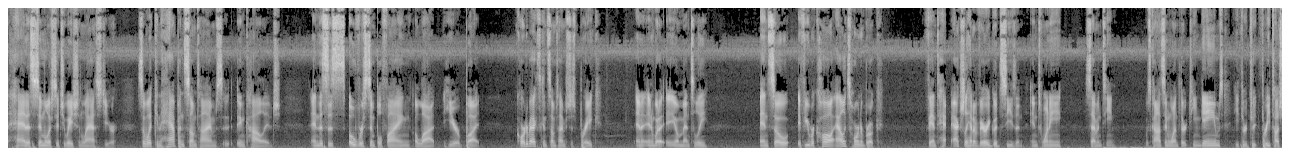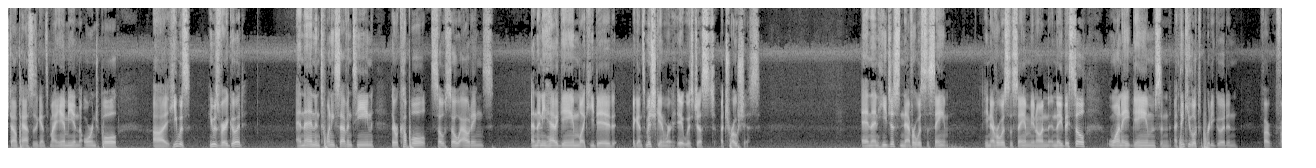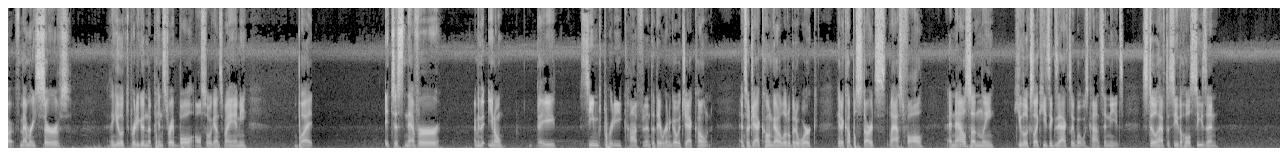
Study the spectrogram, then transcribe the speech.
had a similar situation last year. So, what can happen sometimes in college, and this is oversimplifying a lot here, but quarterbacks can sometimes just break, and, and what you know mentally. And so, if you recall, Alex Hornibrook fanta- actually had a very good season in 2017. Wisconsin won 13 games. He threw th- three touchdown passes against Miami in the Orange Bowl. Uh, he was he was very good. And then in 2017, there were a couple so-so outings, and then he had a game like he did against Michigan where it was just atrocious. And then he just never was the same. He never was the same, you know, and, and they, they still won eight games, and I think he looked pretty good. And if, if, memory serves, I think he looked pretty good in the Pinstripe Bowl, also against Miami. But it just never. I mean, you know, they seemed pretty confident that they were going to go with Jack Coan, and so Jack Coan got a little bit of work, hit a couple starts last fall, and now suddenly he looks like he's exactly what Wisconsin needs. Still have to see the whole season,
